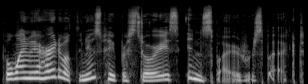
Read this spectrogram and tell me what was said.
but when we heard about the newspaper stories, inspired respect.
